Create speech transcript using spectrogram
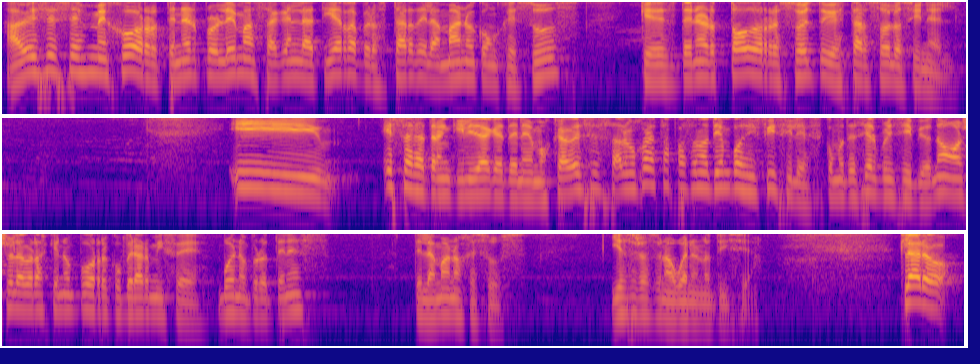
A veces es mejor tener problemas acá en la tierra, pero estar de la mano con Jesús, que tener todo resuelto y estar solo sin Él. Y esa es la tranquilidad que tenemos, que a veces a lo mejor estás pasando tiempos difíciles, como te decía al principio. No, yo la verdad es que no puedo recuperar mi fe. Bueno, pero tenés de la mano Jesús. Y eso ya es una buena noticia. Claro,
